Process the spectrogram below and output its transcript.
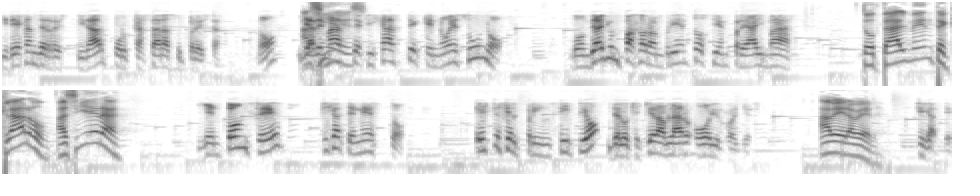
y dejan de respirar por cazar a su presa, ¿no? Y Así además es. te fijaste que no es uno. Donde hay un pájaro hambriento siempre hay más. Totalmente, claro, así era. Y entonces, fíjate en esto. Este es el principio de lo que quiero hablar hoy, Roger. A ver, a ver. Fíjate,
